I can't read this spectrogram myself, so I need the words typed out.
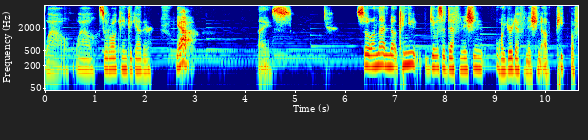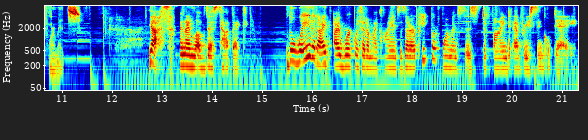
wow wow so it all came together yeah. Nice. So, on that note, can you give us a definition or your definition of peak performance? Yes. And I love this topic. The way that I, I work with it on my clients is that our peak performance is defined every single day.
